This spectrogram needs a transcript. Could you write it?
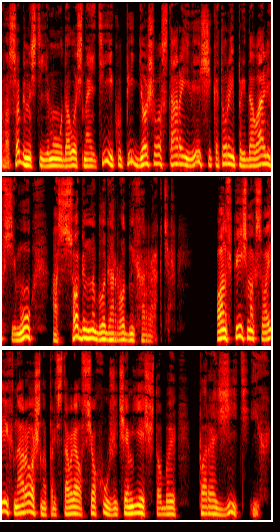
В особенности ему удалось найти и купить дешево старые вещи, которые придавали всему особенно благородный характер. Он в письмах своих нарочно представлял все хуже, чем есть, чтобы поразить их.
